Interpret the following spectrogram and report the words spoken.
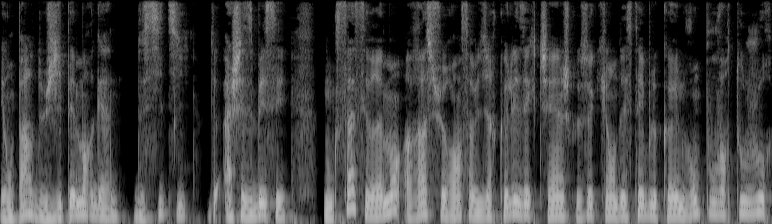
Et on parle de JP Morgan, de Citi, de HSBC. Donc ça, c'est vraiment rassurant. Ça veut dire que les exchanges, que ceux qui ont des stablecoins vont pouvoir toujours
